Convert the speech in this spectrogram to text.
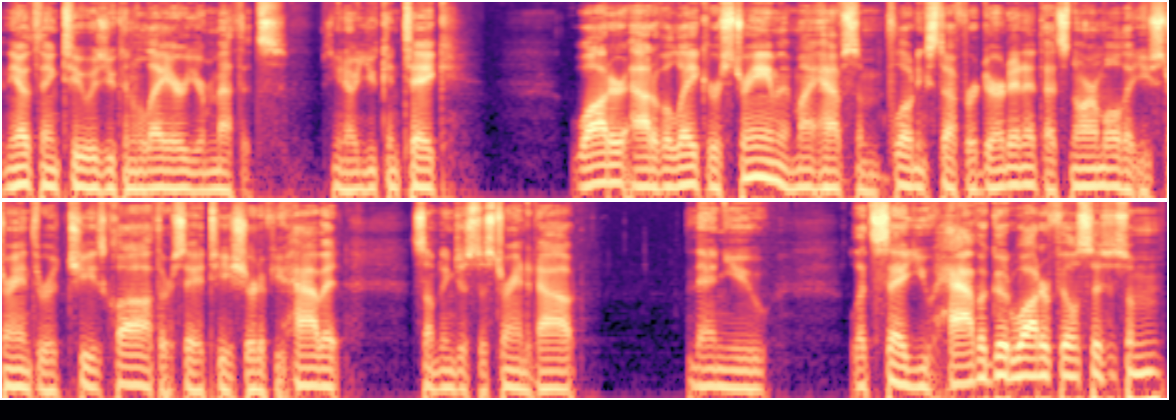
And the other thing too is you can layer your methods. You know, you can take water out of a lake or stream that might have some floating stuff or dirt in it. That's normal that you strain through a cheesecloth or say a t-shirt if you have it, something just to strain it out. Then you let's say you have a good water fill system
